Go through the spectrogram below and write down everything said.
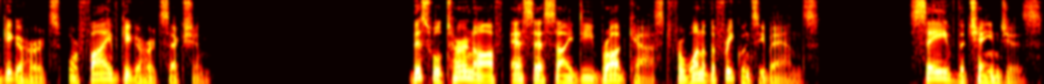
GHz or 5 GHz section. This will turn off SSID broadcast for one of the frequency bands. Save the changes.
